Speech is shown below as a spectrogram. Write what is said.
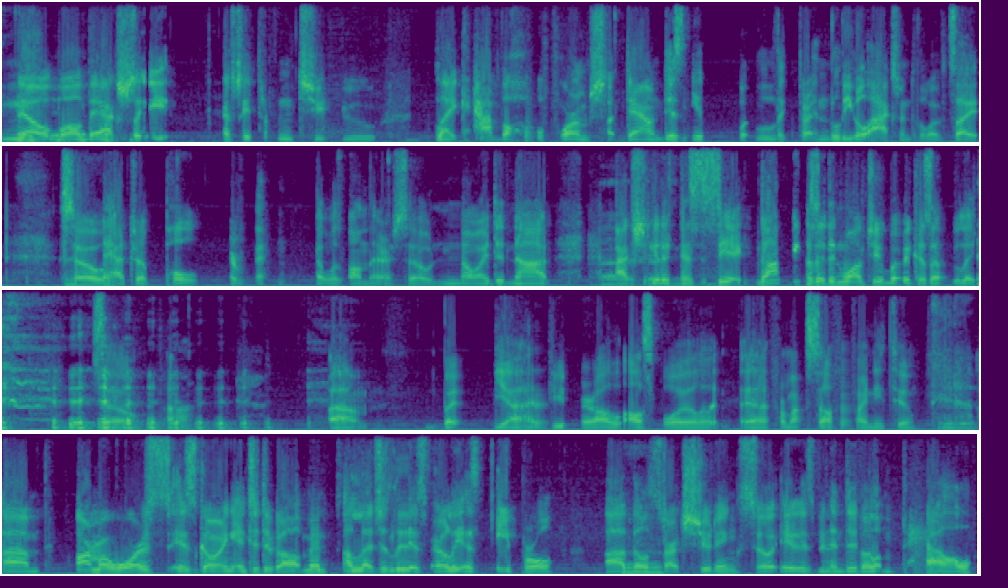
no well they actually actually threatened to like have the whole forum shut down disney like threatened legal action to the website so they had to pull everything that was on there. So no i did not actually get a chance to see it. Not because i didn't want to but because i'm too late. So uh, um but yeah in the future i'll, I'll spoil it uh, for myself if i need to. Um, armor wars is going into development allegedly as early as april. Uh, they'll start shooting. So it has been in development hell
